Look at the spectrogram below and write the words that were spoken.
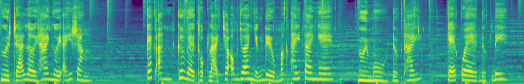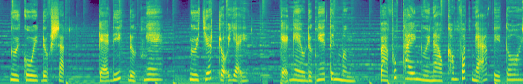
Người trả lời hai người ấy rằng: Các anh cứ về thuật lại cho ông Doan những điều mắt thấy tai nghe, người mù được thấy, kẻ què được đi, người cùi được sạch, kẻ điếc được nghe, người chết trỗi dậy, kẻ nghèo được nghe tin mừng và phúc thay người nào không vấp ngã vì tôi.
